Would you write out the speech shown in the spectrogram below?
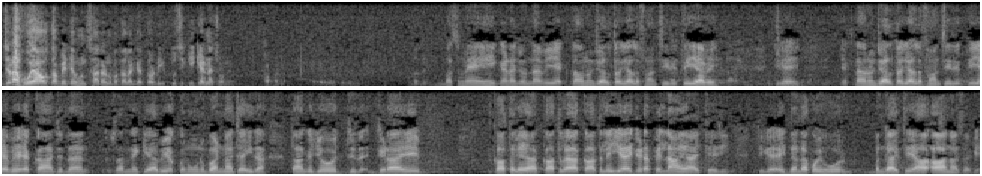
ਜਿਹੜਾ ਹੋਇਆ ਉਹ ਤਾਂ ਬੇਟੇ ਹੁਣ ਸਾਰਿਆਂ ਨੂੰ ਪਤਾ ਲੱਗ ਗਿਆ। ਤੁਹਾਡੀ, ਤੁਸੀਂ ਕੀ ਕਹਿਣਾ ਚਾਹੁੰਦੇ ਹੋ? ਬਸ ਮੈਂ ਇਹੀ ਕਹਿਣਾ ਚਾਹੁੰਦਾ ਵੀ ਇੱਕ ਤਾਂ ਉਹਨੂੰ ਜਲਦ ਤੋਂ ਜਲਦ ਫਾਂਸੀ ਦਿੱਤੀ ਜਾਵੇ, ਠੀਕ ਹੈ ਜੀ? ਇੱਕ ਤਾਂ ਉਹਨੂੰ ਜਲਦ ਤੋਂ ਜਲਦ ਫਾਂਸੀ ਦਿੱਤੀ ਜਾਵੇ। ਇੱਕ ਆ ਜਿੱਦਾਂ ਸਰ ਨੇ ਕਿਹਾ ਵੀ ਉਹ ਕਾਨੂੰਨ ਬਣਨਾ ਚਾਹੀਦਾ, ਤਾਂ ਕਿ ਜੋ ਜਿਹੜਾ ਇਹ ਕਾਤਲ ਆ ਕਾਤਲ ਆ, ਕਾਤਲ ਹੀ ਆ ਜਿਹੜਾ ਪਹਿਲਾਂ ਆਇਆ ਇੱਥੇ ਜੀ, ਠੀਕ ਹੈ ਇਦਾਂ ਦਾ ਕੋਈ ਹੋਰ ਬੰਦਾ ਇੱਥੇ ਆ ਆ ਨਾ ਸਕੇ।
